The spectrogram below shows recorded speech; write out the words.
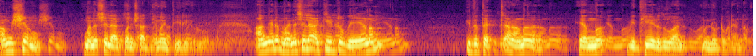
അംശം മനസ്സിലാക്കുവാൻ സാധ്യമായി തീരുകയുള്ളൂ അങ്ങനെ മനസ്സിലാക്കിയിട്ട് വേണം ഇത് തെറ്റാണ് എന്ന് വിധി എഴുതുവാൻ മുന്നോട്ട് വരേണ്ടത്.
